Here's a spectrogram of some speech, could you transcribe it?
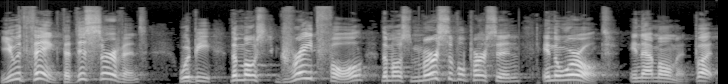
You would think that this servant would be the most grateful, the most merciful person in the world in that moment. But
